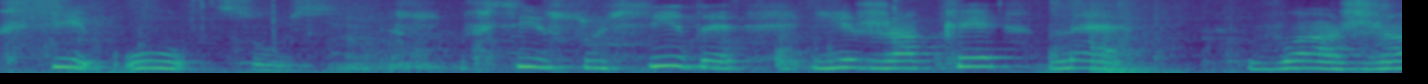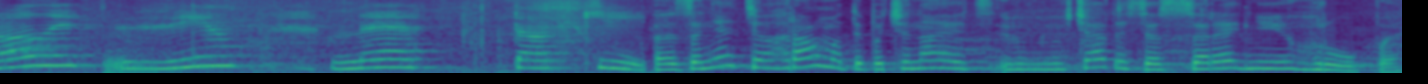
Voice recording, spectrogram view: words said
Всі, у, всі сусіди їжаки не вважали, він не такий. Е, Заняття грамоти починають вивчатися з середньої групи.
